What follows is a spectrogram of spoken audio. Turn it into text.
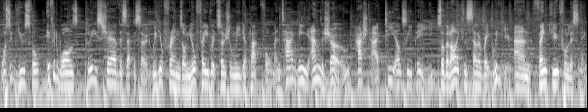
Was it useful? If it was, please share this episode with your friends on your favorite social media platform and tag me and the show, hashtag TLCP, so that I can celebrate with you. And thank you for listening.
